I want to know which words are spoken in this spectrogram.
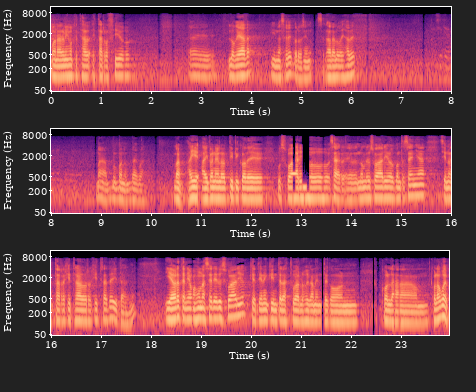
Bueno, ahora mismo que está, está Rocío eh, logueada y no se ve, pero si ahora lo vais a ver. Bueno, bueno, da igual. Bueno, ahí, pone lo típico de usuario, o sea, nombre de usuario, contraseña, si no está registrado, regístrate y tal, ¿no? Y ahora teníamos una serie de usuarios que tienen que interactuar lógicamente con, con la, con la web.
